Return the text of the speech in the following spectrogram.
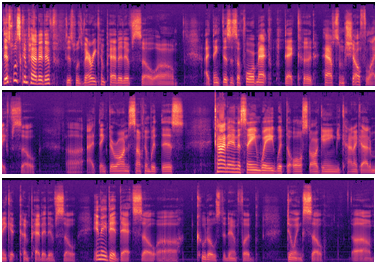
this was competitive. This was very competitive. So um, I think this is a format that could have some shelf life. So uh, I think they're on something with this. Kind of in the same way with the All Star game, you kind of got to make it competitive. So, and they did that. So, uh, kudos to them for doing so. Um,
